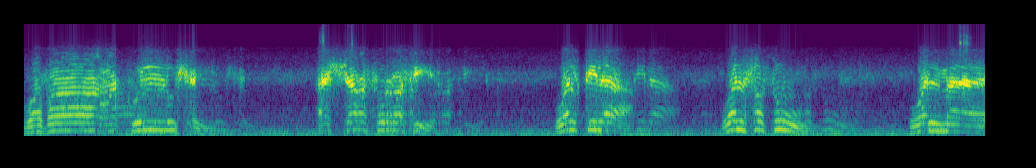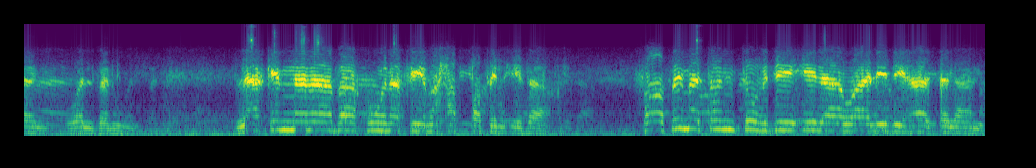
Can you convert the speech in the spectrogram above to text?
وضاع كل شيء. الشرف الرفيع. والقلاع. والحصون. والمال والبنون. لكننا باقون في محطة الإذاعة فاطمة تهدي إلى والدها سلاما.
